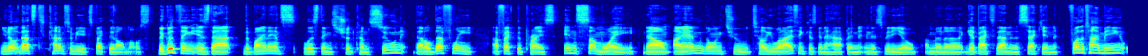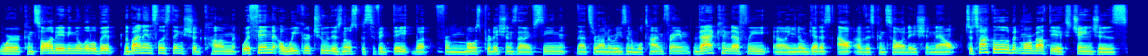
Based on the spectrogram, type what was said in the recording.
you know that's kind of to be expected almost. The good thing is that the Binance listings should come soon. That'll definitely affect the price in some way. Now, I am going to tell you what I think is going to happen in this video. I'm going to get back to that in a second. For the time being, we're consolidating a little bit. The Binance listing should come within a week or two. There's no specific date, but from most predictions that I've seen, that's around a reasonable time frame. That can definitely, uh, you know, get us out of this consolidation. Now, to talk a little bit more about the exchanges,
